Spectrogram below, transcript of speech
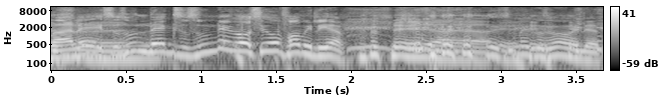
Vale, eso, Eso, es un nexo, es un negocio familiar. es un negocio familiar.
